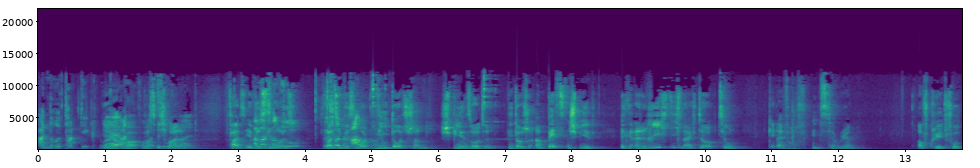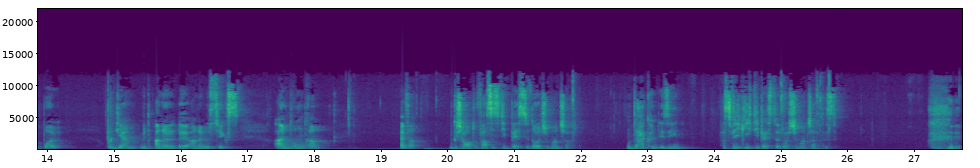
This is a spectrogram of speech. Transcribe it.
andere Taktik. nur ja, andere aber was ich meine, Halt. falls ihr Aber wissen wollt, so, falls ihr wissen wollt, wie. Deutschland spielen sollte, wie Deutschland am besten spielt, ist eine richtig leichte Option. Geht einfach auf Instagram, auf Create Football und die haben mit Anal äh, Analytics, allem drum und dran, einfach geschaut, was ist die beste deutsche Mannschaft. Und da könnt ihr sehen, was wirklich die beste deutsche Mannschaft ist.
